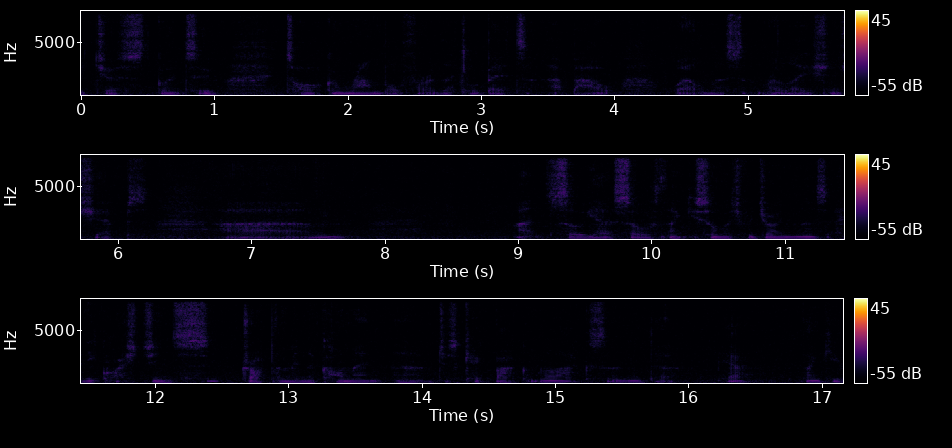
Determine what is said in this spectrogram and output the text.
We're just going to talk and ramble for a little bit about and relationships. Um, and so yeah, so thank you so much for joining us. Any questions, drop them in the comment. Uh, just kick back and relax, and uh, yeah, thank you.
